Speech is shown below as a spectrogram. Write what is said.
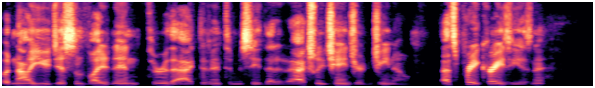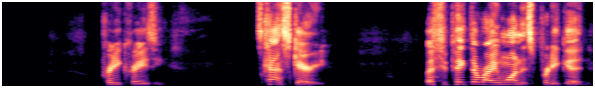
but now you just invited in through the act of intimacy that it actually changed your genome. That's pretty crazy, isn't it? Pretty crazy. It's kind of scary. But if you pick the right one, it's pretty good.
